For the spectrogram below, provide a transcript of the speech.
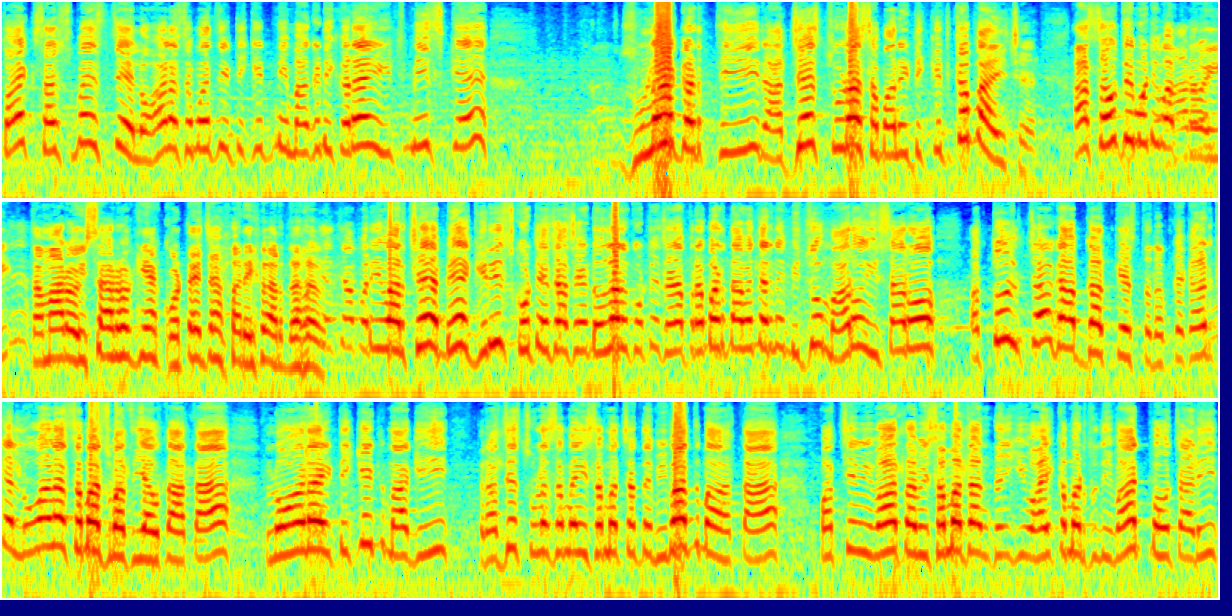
તો એક સસ્પેન્સ છે. લોહાણા સમાજની ટિકિટની માંગણી કરાય. ઇટ મીન્સ કે જુનાગઢથી રાજેશ ચુડાસમાની ટિકિટ કપાઈ છે. આ સૌથી મોટી વાત તમારો ઈશારો ક્યાં? કોટેચા પરિવાર તરફ કોટેચા પરિવાર છે બે ગિરીશ કોટેચા છે ડોલર કોટેચા પ્રબળ દાવેદાર ને બીજો મારો ઈશારો અતુલ ચગ આપઘાત કેસ તરફ કે કારણ કે લોહાણા સમાજમાંથી આવતા હતા. લોહાણાએ ટિકિટ માગી રાજેશ ચુડાસમા એ સમાજ સાથે વિવાદમાં હતા. પછી વિવાદ આવી સમાધાન થઈ ગયું. હાઈકમાન્ડ સુધી વાત પહોંચાડી.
